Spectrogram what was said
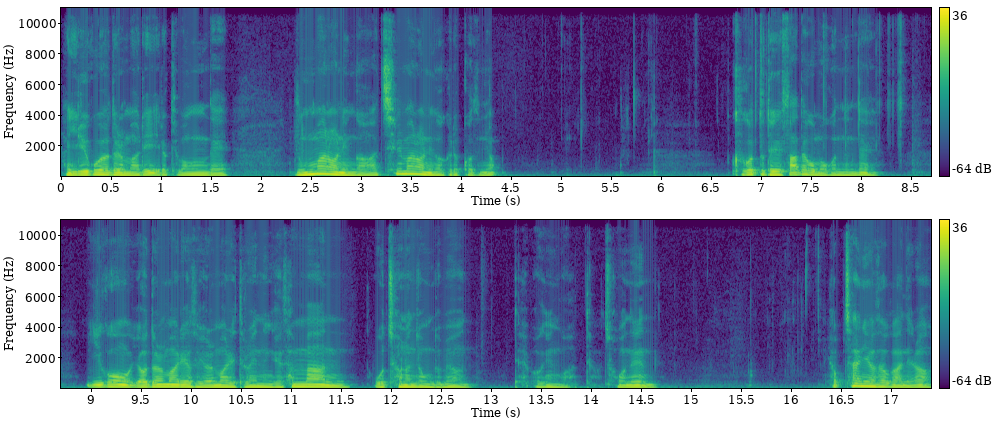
한 7, 8마리 이렇게 먹는데 6만원인가? 7만원인가 그랬거든요. 그것도 되게 싸다고 먹었는데 이거 8마리에서 10마리 들어있는 게 3만 5천 원 정도면 대박인 것 같아요. 저는 협찬이어서가 아니라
